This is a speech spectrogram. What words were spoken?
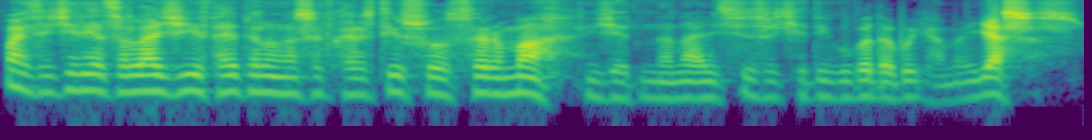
Μάλιστα κυρία Τσαλάκη, θα ήθελα να σε ευχαριστήσω θερμά για την ανάλυση σας και την κουβέντα που είχαμε. Γεια σας.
